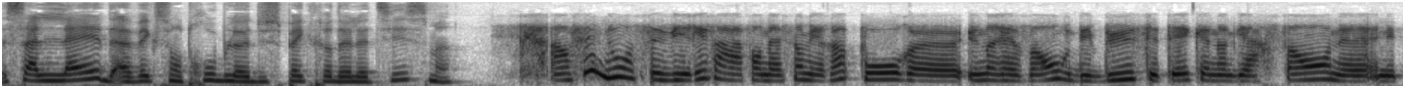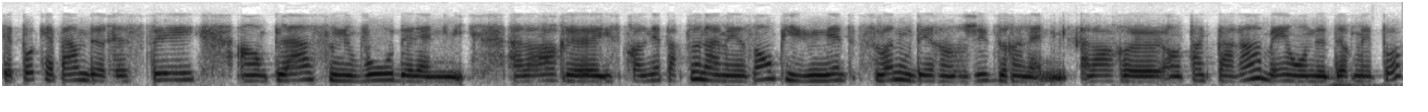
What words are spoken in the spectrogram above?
ça l'aide avec son trouble du spectre de l'autisme? En fait, nous, on s'est viré vers la Fondation Mira pour euh, une raison. Au début, c'était que notre garçon n'était pas capable de rester en place au niveau de la nuit. Alors, euh, il se promenait partout dans la maison, puis il venait souvent nous déranger durant la nuit. Alors, euh, en tant que parent, ben, on ne dormait pas.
